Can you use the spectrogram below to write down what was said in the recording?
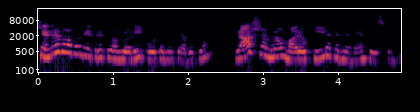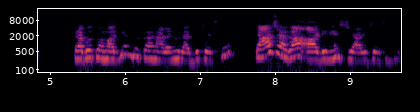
చంద్రబాబు నేతృత్వంలోని కూటమి ప్రభుత్వం రాష్ట్రంలో మరో కీలక నిర్ణయం తీసుకుంది. ప్రభుత్వ మద్యం దుకాణాలను రద్దు చేస్తూ తాజాగా ఆర్డినెన్స్ జారీ చేసింది.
